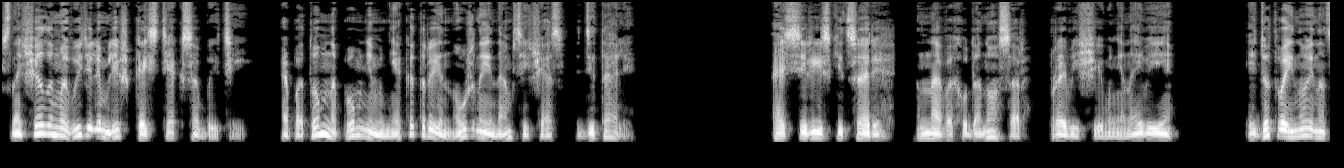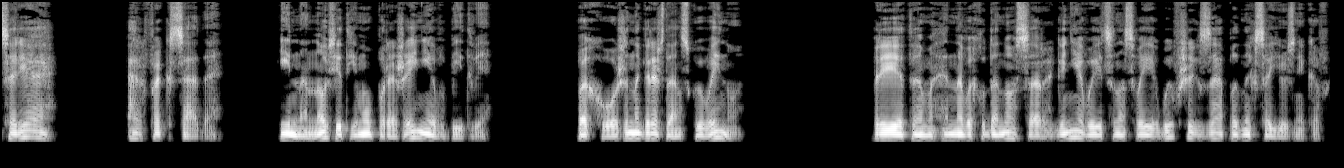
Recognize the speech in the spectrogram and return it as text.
Сначала мы выделим лишь костяк событий, а потом напомним некоторые нужные нам сейчас детали. Ассирийский царь Навахудоносор, правящий в Ниневии, идет войной на царя Арфаксада и наносит ему поражение в битве. Похоже на гражданскую войну. При этом Навуходоносор гневается на своих бывших западных союзников,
